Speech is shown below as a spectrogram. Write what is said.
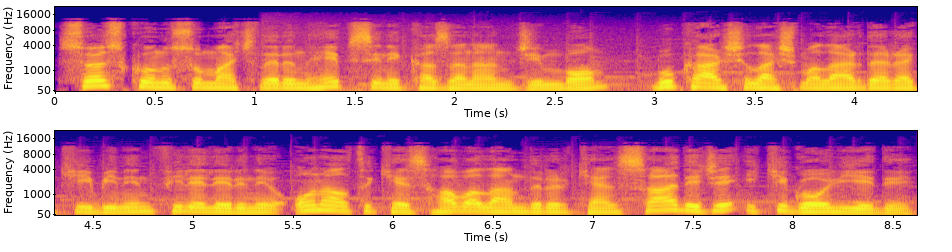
Söz konusu maçların hepsini kazanan Cimbom, bu karşılaşmalarda rakibinin filelerini 16 kez havalandırırken sadece 2 gol yedi.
